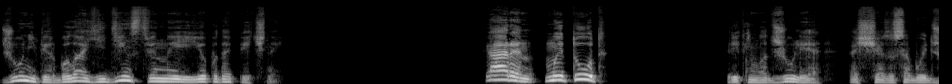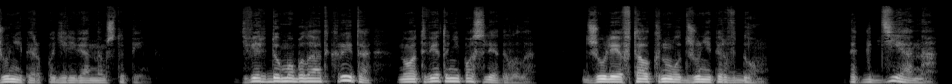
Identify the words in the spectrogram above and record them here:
Джунипер была единственной ее подопечной. «Карен, мы тут!» — крикнула Джулия, таща за собой Джунипер по деревянным ступенькам. Дверь дома была открыта, но ответа не последовало. Джулия втолкнула Джунипер в дом. «Да где она?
